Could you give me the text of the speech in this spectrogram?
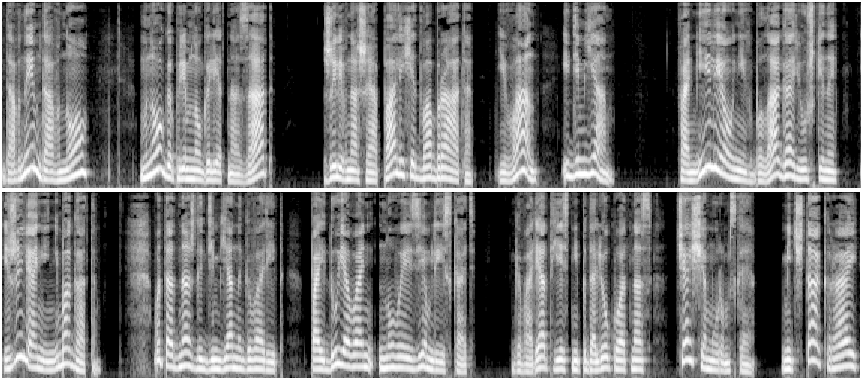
Давным-давно, много-премного лет назад, жили в нашей опалихе два брата, Иван и Демьян. Фамилия у них была Горюшкины, и жили они небогато. Вот однажды Демьяна говорит, «Пойду я, Вань, новые земли искать». Говорят, есть неподалеку от нас чаща Муромская. Мечта, край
